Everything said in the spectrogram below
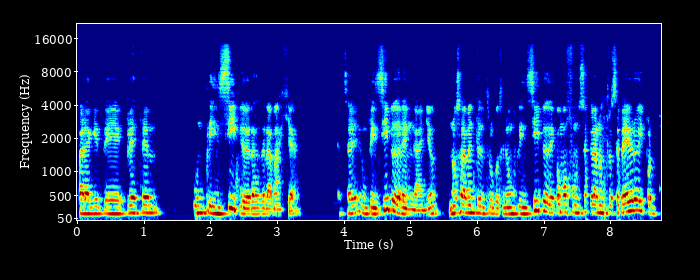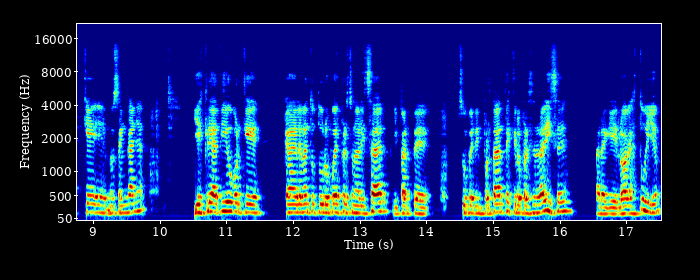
para que te presten un principio detrás de la magia, un principio del engaño, no solamente el truco, sino un principio de cómo funciona nuestro cerebro y por qué nos engaña. Y es creativo porque cada elemento tú lo puedes personalizar y parte súper importante es que lo personalices para que lo hagas tuyo.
